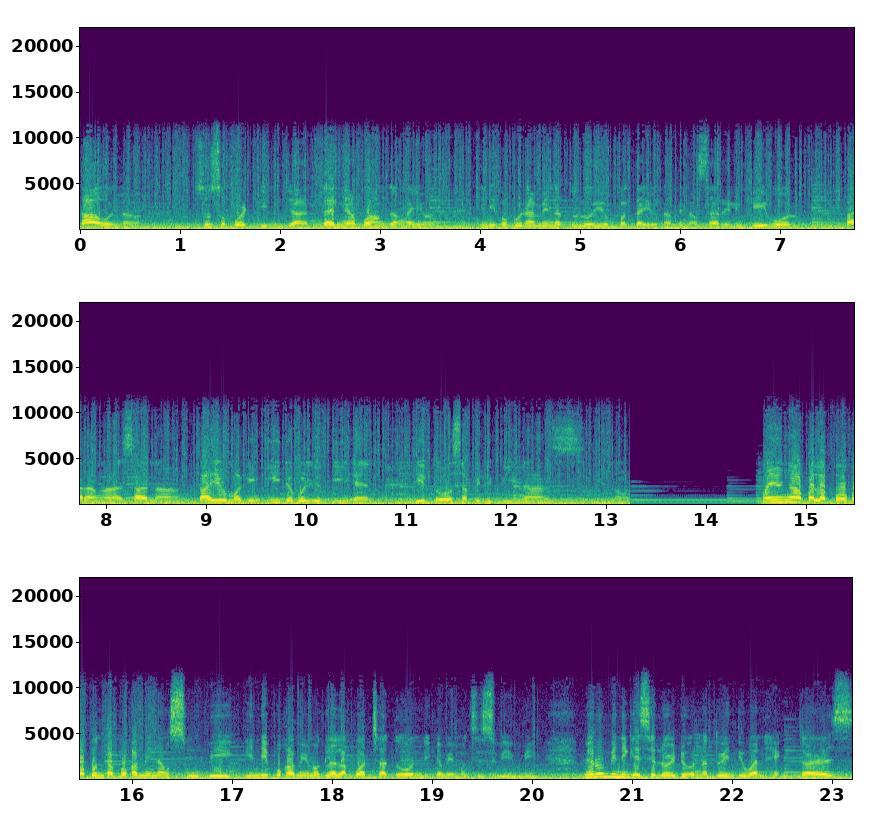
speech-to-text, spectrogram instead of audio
tao na susupport din dyan. Dahil nga po hanggang ngayon, hindi pa po namin natuloy yung pagtayo namin ng sariling cable para nga sana tayo maging EWTN dito sa Pilipinas. No? Ngayon nga pala po, papunta po kami ng Subic. Hindi po kami maglalakwat sa doon, hindi kami magsiswimming. Meron binigay si Lord doon na 21 hectares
